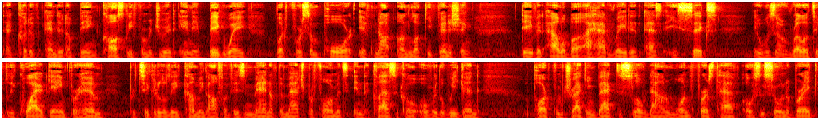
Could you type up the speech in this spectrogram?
that could have ended up being costly for Madrid in a big way, but for some poor, if not unlucky finishing. David Alaba I had rated as a 6. It was a relatively quiet game for him particularly coming off of his man of the match performance in the Clasico over the weekend. Apart from tracking back to slow down one first half Osasuna break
